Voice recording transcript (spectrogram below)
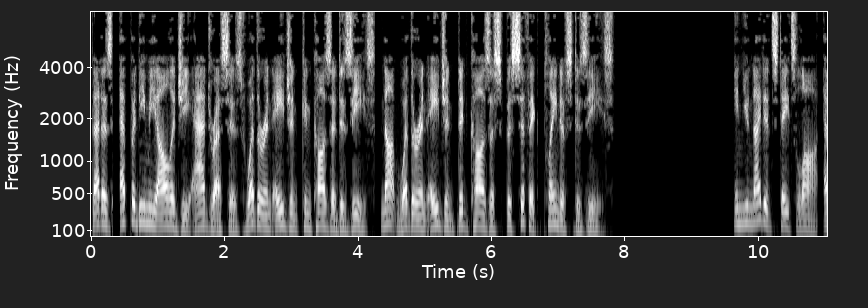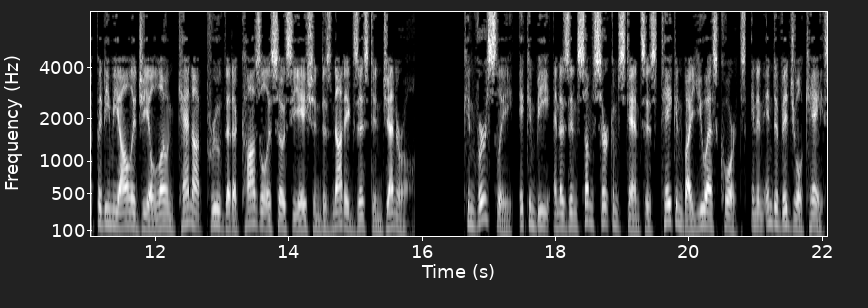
that is, epidemiology addresses whether an agent can cause a disease, not whether an agent did cause a specific plaintiff's disease. In United States law, epidemiology alone cannot prove that a causal association does not exist in general. Conversely, it can be and is in some circumstances taken by U.S. courts, in an individual case,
